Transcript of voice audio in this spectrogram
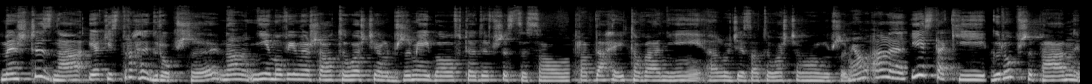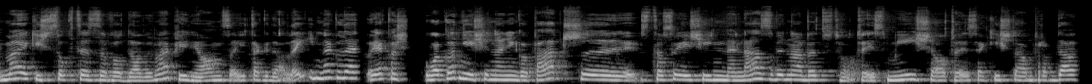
Mężczyzna, jak jest trochę grubszy, no nie mówimy już o otyłości olbrzymiej, bo wtedy wszyscy są, prawda, hejtowani ludzie z otyłością olbrzymią, ale jest taki grubszy pan, ma jakiś sukces zawodowy, ma pieniądze i tak dalej i nagle jakoś łagodniej się na niego patrzy, stosuje się inne nazwy nawet, to, to jest misio, to jest jakiś tam, prawda,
